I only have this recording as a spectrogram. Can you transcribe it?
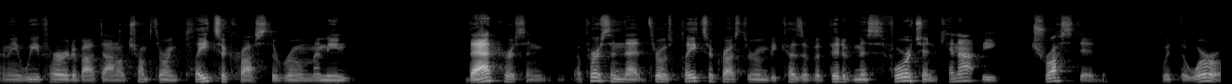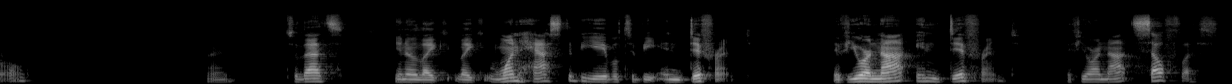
I mean, we've heard about Donald Trump throwing plates across the room. I mean, that person, a person that throws plates across the room because of a bit of misfortune, cannot be trusted with the world. Right? So that's, you know, like like one has to be able to be indifferent. If you are not indifferent, if you are not selfless,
